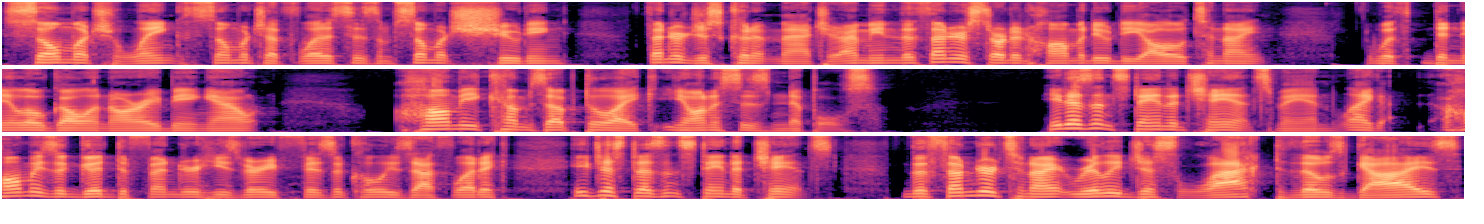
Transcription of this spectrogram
So much length, so much athleticism, so much shooting. Thunder just couldn't match it. I mean, the Thunder started Hamidou Diallo tonight with Danilo Gallinari being out. Hami comes up to like Giannis's nipples. He doesn't stand a chance, man. Like Hami's a good defender. He's very physical. He's athletic. He just doesn't stand a chance. The Thunder tonight really just lacked those guys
